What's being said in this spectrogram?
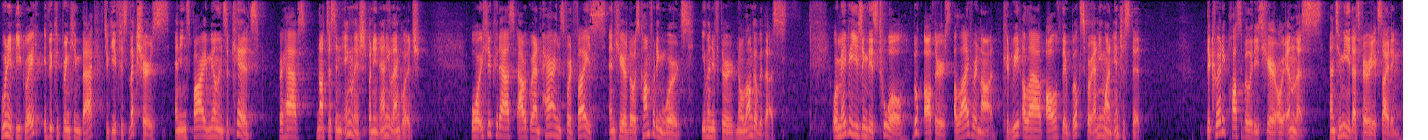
Wouldn't it be great if we could bring him back to give his lectures and inspire millions of kids, perhaps not just in English, but in any language? Or if you could ask our grandparents for advice and hear those comforting words, even if they're no longer with us. Or maybe using this tool, book authors, alive or not, could read aloud all of their books for anyone interested. The creative possibilities here are endless, and to me, that's very exciting.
